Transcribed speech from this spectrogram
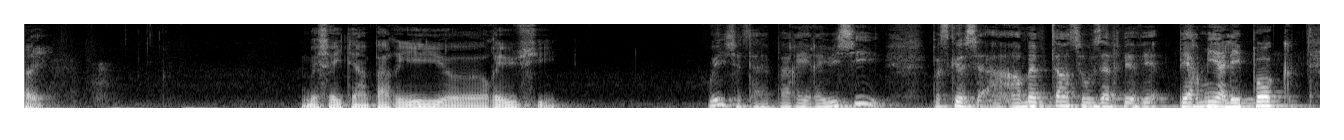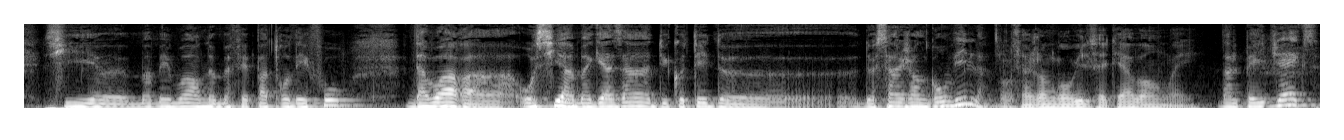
Oui. Mais ça a été un pari euh, réussi. Oui, c'était un pari réussi. Parce que ça- en même temps, ça vous a fait- permis à l'époque, si euh, ma mémoire ne me fait pas trop défaut, d'avoir un- aussi un magasin du côté de, de Saint-Jean-de-Gonville, Saint-Jean-de-Gonville, ça a été avant, oui. dans le pays de Gex.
